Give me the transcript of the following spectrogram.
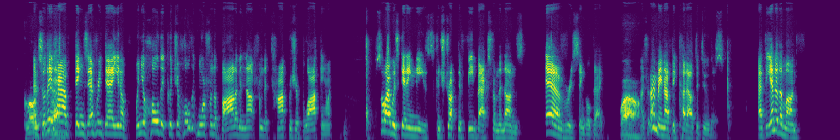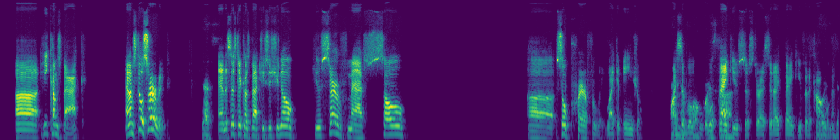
Glory and so they'd God. have things every day. You know, when you hold it, could you hold it more from the bottom and not from the top because you're blocking? Like, so I was getting these constructive feedbacks from the nuns every single day. Wow. I said, I may not be cut out to do this. At the end of the month, uh, he comes back and I'm still serving. Yes. And the sister comes back. She says, You know, you serve Mass so uh, so prayerfully, like an angel. Wonderful. I said, well, well, thank God. you, sister. I said, I thank you for the compliment.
